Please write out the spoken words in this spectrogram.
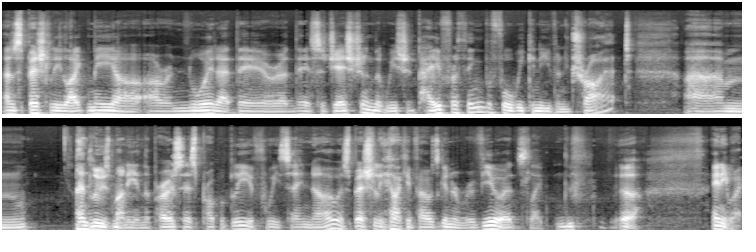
and especially like me are, are annoyed at their uh, their suggestion that we should pay for a thing before we can even try it. Um, and lose money in the process probably if we say no especially like if i was going to review it it's like ugh. Anyway,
